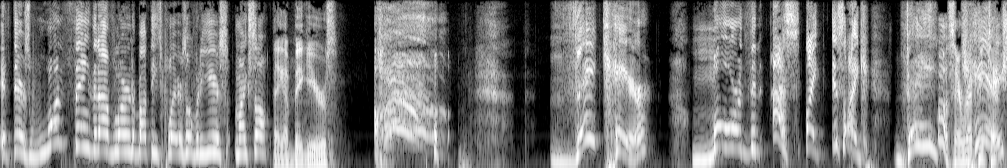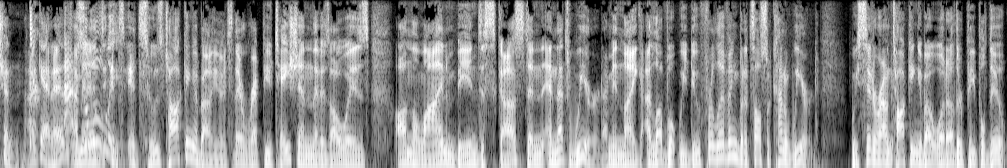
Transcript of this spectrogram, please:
If there's one thing that I've learned about these players over the years, Mike Salk, They got big ears. they care more than us. Like it's like they. Oh, it's their care. reputation. I get it. I mean, Absolutely. it's, it's it's who's talking about you. It's their reputation that is always on the line and being discussed, and and that's weird. I mean, like I love what we do for a living, but it's also kind of weird. We sit around talking about what other people do.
